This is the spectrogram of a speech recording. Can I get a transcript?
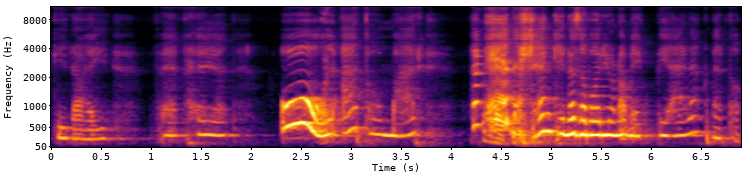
királyi fekhelyet. Ó, látom már. Nem, de senki ne zavarjon, amíg pihenek, mert ha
